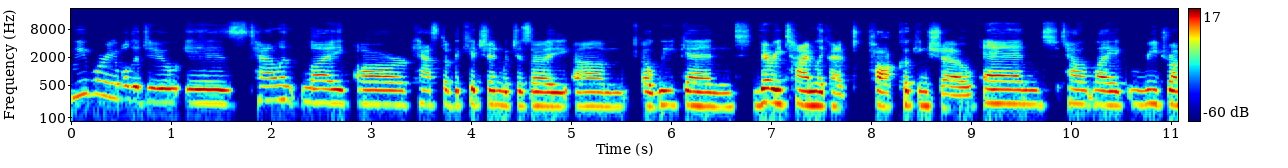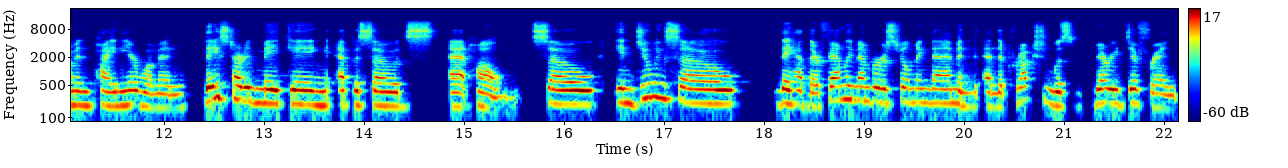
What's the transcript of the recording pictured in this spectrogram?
we were able to do is talent like our cast of the kitchen, which is a um, a weekend very timely kind of talk cooking show, and talent like Ree Drummond, Pioneer Woman. They started making episodes at home. So in doing so, they had their family members filming them, and and the production was very different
